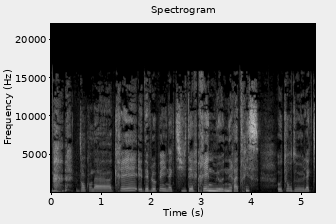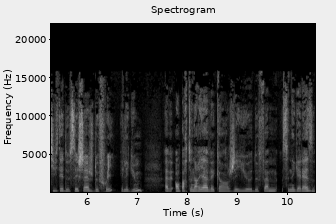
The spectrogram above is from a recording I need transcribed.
Donc on a créé et développé une activité rémunératrice autour de l'activité de séchage de fruits et légumes en partenariat avec un GIE de femmes sénégalaises.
